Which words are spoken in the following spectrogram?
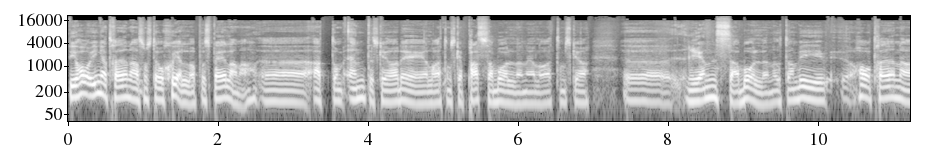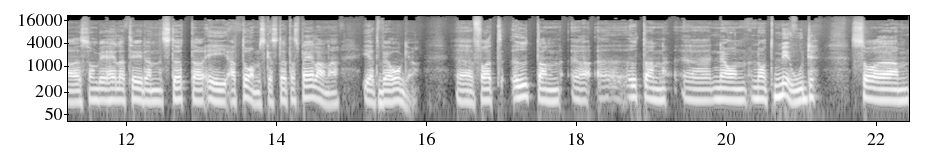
vi har inga tränare som står och skäller på spelarna. Eh, att de inte ska göra det eller att de ska passa bollen eller att de ska uh, rensa bollen. Utan vi har tränare som vi hela tiden stöttar i att de ska stötta spelarna i att våga. För att utan, utan någon, något mod så ehm,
